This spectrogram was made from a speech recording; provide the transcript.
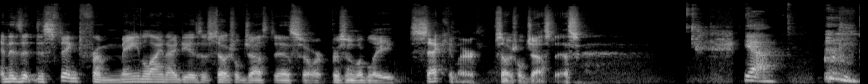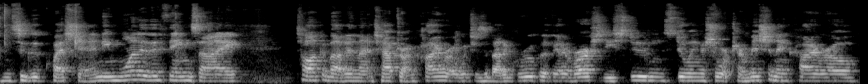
And is it distinct from mainline ideas of social justice, or presumably secular social justice? Yeah, it's a good question. I mean, one of the things I talk about in that chapter on Cairo, which is about a group of university students doing a short term mission in Cairo,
